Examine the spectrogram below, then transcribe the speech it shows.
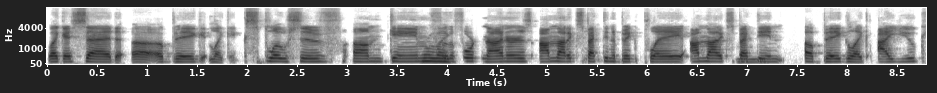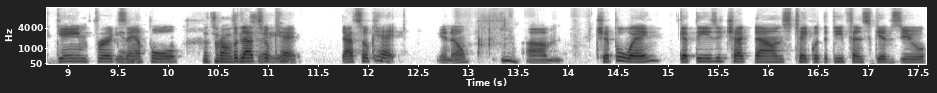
like I said, uh, a big like explosive um, game like, for the 49ers. I'm not expecting a big play. I'm not mm-hmm. expecting mm a big like Aiyuk game, for example. Yeah. That's what I was. But that's say, okay. Yeah. That's okay. You know, um, chip away, get the easy check downs, take what the defense gives you.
